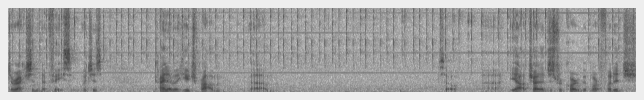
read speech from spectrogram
direction that I'm facing, which is kind of a huge problem. Um, so, uh, yeah, I'll try to just record a bit more footage.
